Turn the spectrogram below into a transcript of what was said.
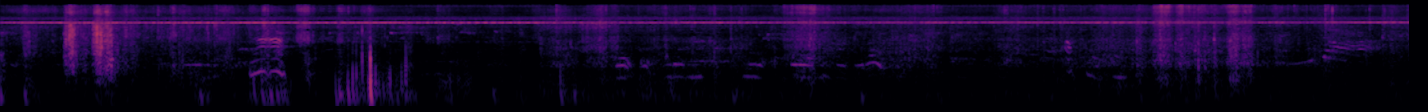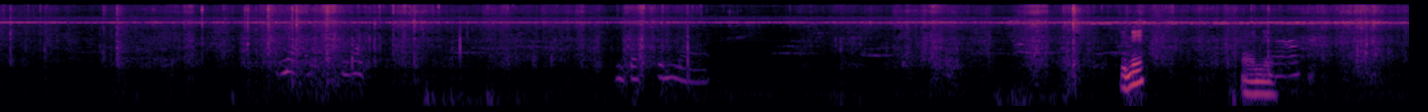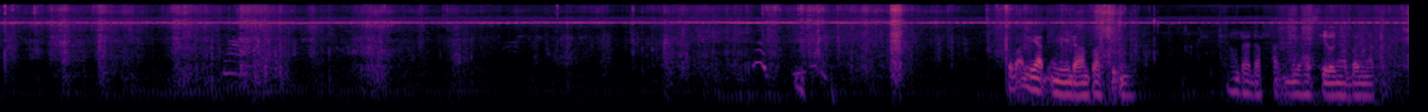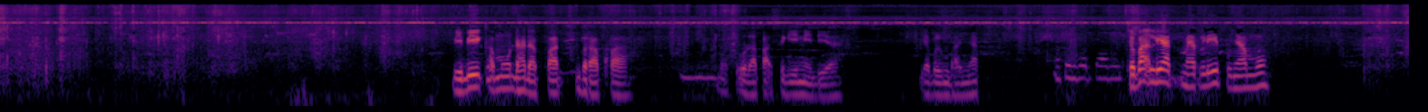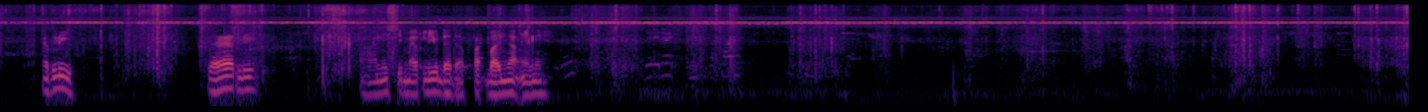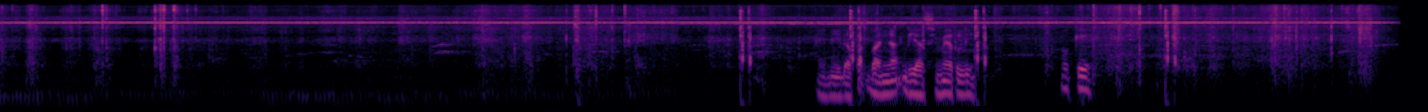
Ini. Nah, ini. Coba lihat ini dalam plastik ini. Udah dapat dia hasilnya banyak. Bibi, kamu udah dapat berapa? Udah dapat segini dia. Ya belum banyak. Coba lihat Merli punyamu. Merli. Merli. Nah, ini si Merli udah dapat banyak ini. Ini dapat banyak dia si Merli. Oke.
